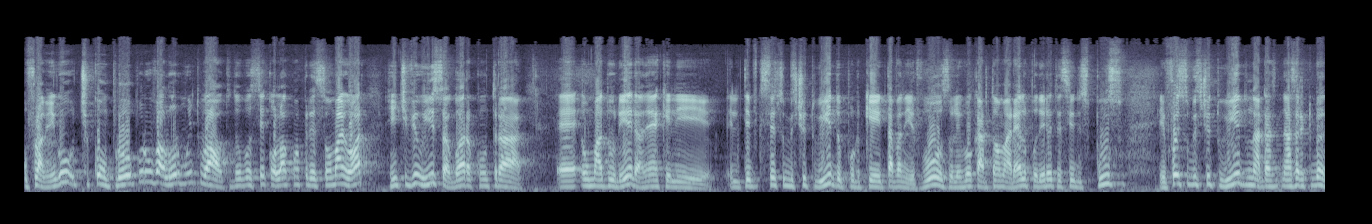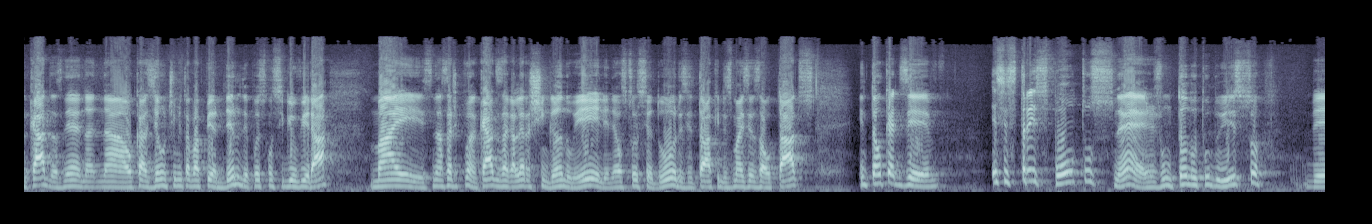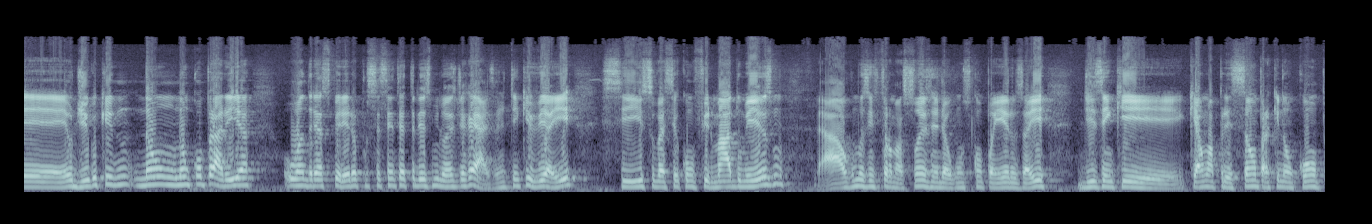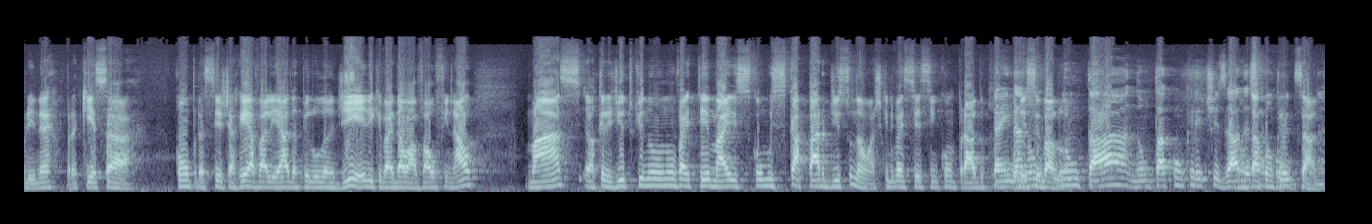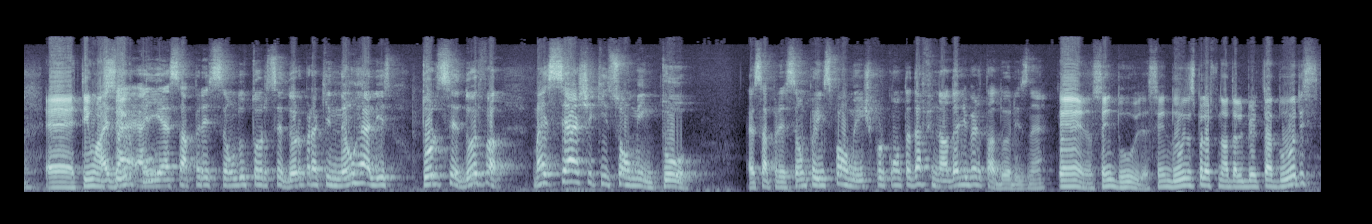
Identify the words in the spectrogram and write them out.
o Flamengo te comprou por um valor muito alto, então você coloca uma pressão maior. A gente viu isso agora contra é, o Madureira, né? Que ele, ele teve que ser substituído porque estava nervoso, levou cartão amarelo, poderia ter sido expulso. Ele foi substituído na, nas arquibancadas, né? Na, na ocasião o time estava perdendo, depois conseguiu virar, mas nas arquibancadas a galera xingando ele, né? Os torcedores e tal, aqueles mais exaltados. Então, quer dizer, esses três pontos, né? Juntando tudo isso, é, eu digo que não, não compraria o Andréas Pereira por 63 milhões de reais. A gente tem que ver aí se isso vai ser confirmado mesmo. Algumas informações né, de alguns companheiros aí dizem que, que há uma pressão para que não compre, né? Para que essa compra seja reavaliada pelo Landim, ele que vai dar o aval final mas eu acredito que não, não vai ter mais como escapar disso, não. Acho que ele vai ser sim comprado que ainda por esse não, valor. Não está não tá concretizado não essa tá concretizado. Compra, né? é, tem um mas acerto... aí essa pressão do torcedor para que não realize. O torcedor fala, mas você acha que isso aumentou essa pressão, principalmente por conta da final da Libertadores, né? É, sem dúvida, sem dúvidas pela final da Libertadores.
